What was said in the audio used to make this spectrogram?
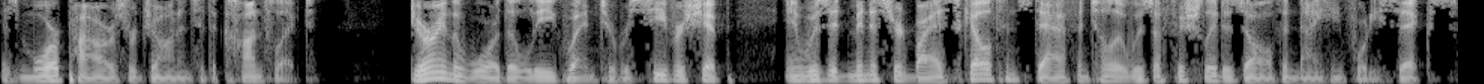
as more powers were drawn into the conflict. During the war, the League went into receivership and was administered by a skeleton staff until it was officially dissolved in 1946.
